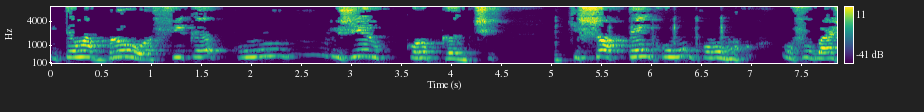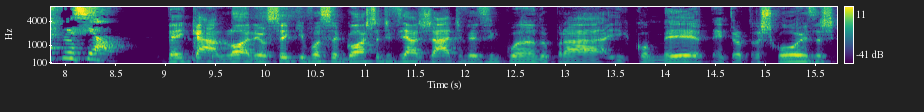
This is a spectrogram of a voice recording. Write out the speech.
Então a broa fica com um ligeiro crocante, que só tem com, com o fubá especial. Vem cá, Loli, eu sei que você gosta de viajar de vez em quando para ir comer, entre outras coisas.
